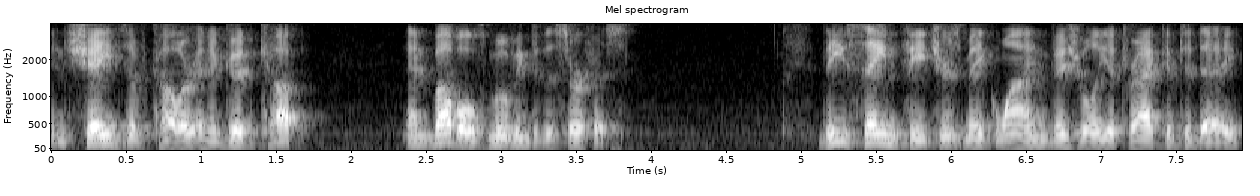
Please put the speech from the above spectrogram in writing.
and shades of color in a good cup, and bubbles moving to the surface. These same features make wine visually attractive today,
